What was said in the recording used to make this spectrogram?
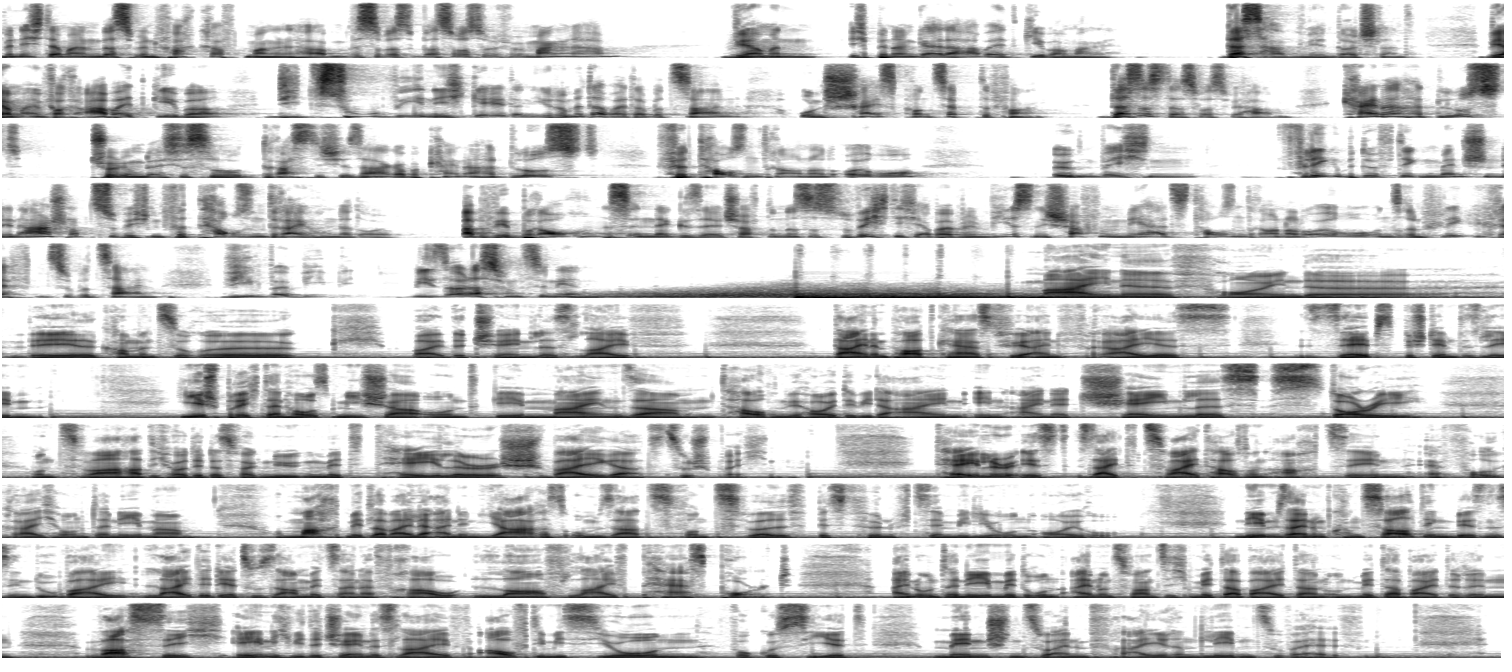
ich bin nicht der Meinung, dass wir einen Fachkraftmangel haben. Wisst ihr, was, was, was wir für einen Mangel haben? Wir haben einen, ich bin ein geiler Arbeitgebermangel. Das haben wir in Deutschland. Wir haben einfach Arbeitgeber, die zu wenig Geld an ihre Mitarbeiter bezahlen und scheiß Konzepte fahren. Das ist das, was wir haben. Keiner hat Lust, Entschuldigung, dass ich es so drastisch hier sage, aber keiner hat Lust, für 1300 Euro irgendwelchen pflegebedürftigen Menschen den Arsch abzuwischen für 1300 Euro. Aber wir brauchen es in der Gesellschaft und das ist so wichtig. Aber wenn wir es nicht schaffen, mehr als 1300 Euro unseren Pflegekräften zu bezahlen, wie, wie, wie soll das funktionieren? Meine Freunde, willkommen zurück bei The Chainless Life, deinem Podcast für ein freies, selbstbestimmtes Leben. Hier spricht dein Host Misha und gemeinsam tauchen wir heute wieder ein in eine Chainless Story. Und zwar hatte ich heute das Vergnügen, mit Taylor Schweigert zu sprechen. Taylor ist seit 2018 erfolgreicher Unternehmer und macht mittlerweile einen Jahresumsatz von 12 bis 15 Millionen Euro. Neben seinem Consulting-Business in Dubai leitet er zusammen mit seiner Frau Love Life Passport, ein Unternehmen mit rund 21 Mitarbeitern und Mitarbeiterinnen, was sich, ähnlich wie The Chainless Life, auf die Mission fokussiert, Menschen zu einem freieren Leben zu verhelfen.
